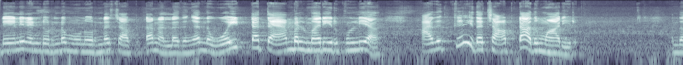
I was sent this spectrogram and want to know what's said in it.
டெய்லி ரெண்டு உருண்டை மூணு உருண்டை சாப்பிட்டா நல்லதுங்க. இந்த ஒயிட்டாக தேம்பல் மாதிரி இருக்கும் இல்லையா? அதுக்கு இதை சாப்பிட்டா அது மாறிடும் அந்த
